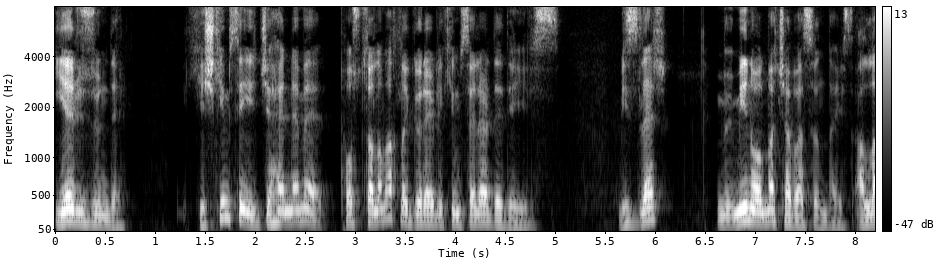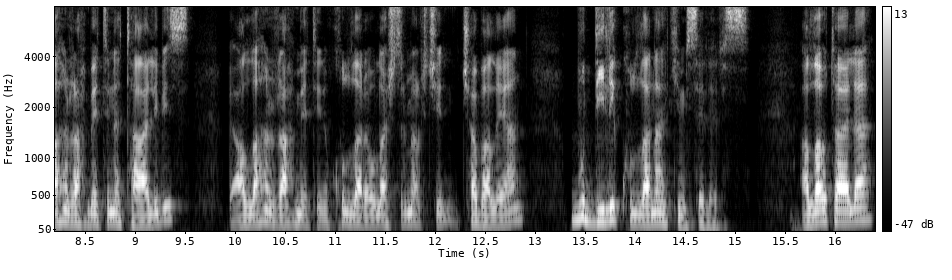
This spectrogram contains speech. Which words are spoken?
yeryüzünde hiç kimseyi cehenneme postalamakla görevli kimseler de değiliz. Bizler mümin olma çabasındayız. Allah'ın rahmetine talibiz ve Allah'ın rahmetini kullara ulaştırmak için çabalayan, bu dili kullanan kimseleriz. Allahu Teala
